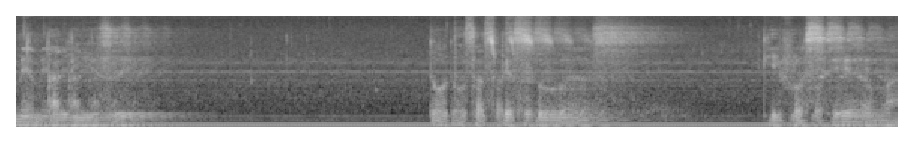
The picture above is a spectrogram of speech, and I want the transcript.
mentalize todas as pessoas que você ama.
